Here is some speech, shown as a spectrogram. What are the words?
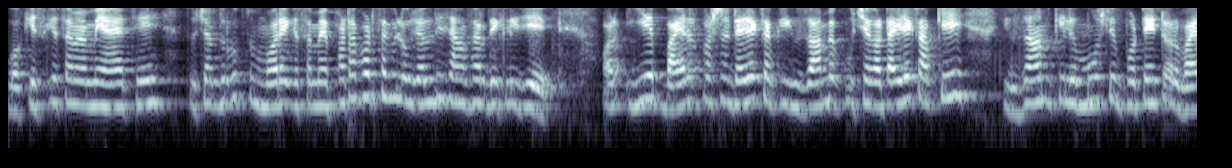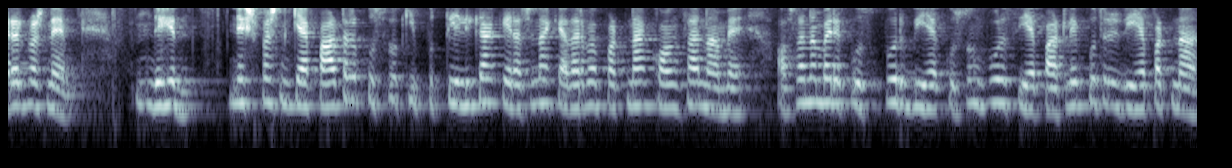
वो किसके समय में आए थे? तो चंद्रगुप्त मौर्य के समय। फटाफट सभी लोग जल्दी से आंसर देख लीजिए। और ये वायरल प्रश्न डायरेक्ट आपके एग्ज़ाम में पूछेगा। डायरेक्ट आपके एग्ज़ाम के लिए मोस्ट इंपॉर्टेंट और वायरल प्रश्न है। देखिए नेक्स्ट प्रश्न क्या है? पाटल पुष्प की पुत्तिलिका के रचना के आधार पर पटना कौन सा नाम है? Option number A, Pushpur, B है कुसुमपुर, सी है पाटलिपुत्र, डी है पटना।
